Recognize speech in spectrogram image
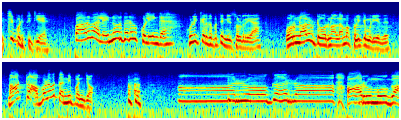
எச்சி படுத்திட்டியே பரவாயில்ல இன்னொரு தடவை குளியுங்க. குளிக்கிறத பத்தி நீ சொல்றியா? ஒரு நாள் விட்டு ஒரு நாள் தான் குளிக்க முடியுது. நாட்டுல அவ்வளவு தண்ணி பஞ்சம். ஆரோகரா ஆறுமுகா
